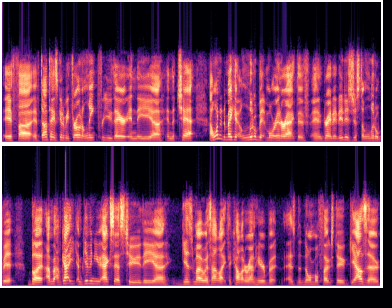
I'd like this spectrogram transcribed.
If uh, if Dante's going to be throwing a link for you there in the uh, in the chat, I wanted to make it a little bit more interactive. And granted, it is just a little bit, but I'm, I've got I'm giving you access to the uh, Gizmo, as I like to call it around here, but as the normal folks do, Gyazo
